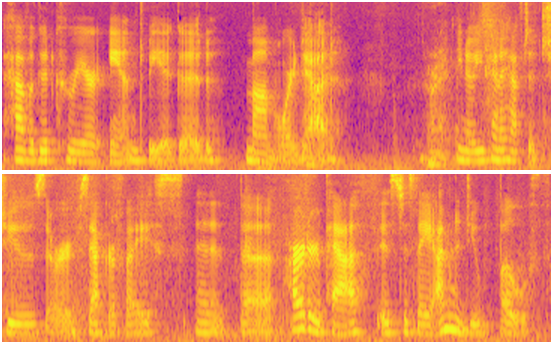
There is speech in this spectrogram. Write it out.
have a good career and be a good mom or dad. right You know, you kind of have to choose or sacrifice. And the harder path is to say, I'm going to do both.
